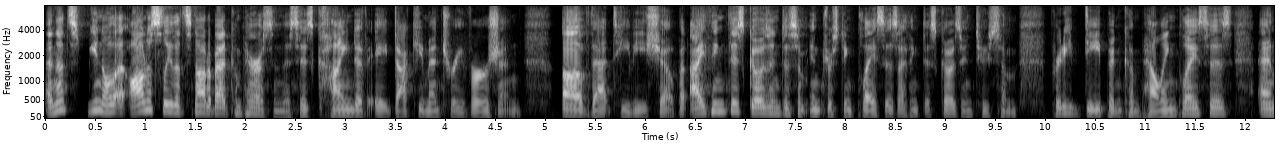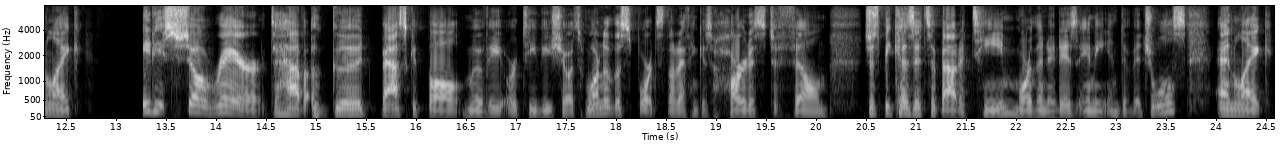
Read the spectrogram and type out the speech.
And that's, you know, honestly, that's not a bad comparison. This is kind of a documentary version of that TV show. But I think this goes into some interesting places. I think this goes into some pretty deep and compelling places. And like, it is so rare to have a good basketball movie or TV show. It's one of the sports that I think is hardest to film just because it's about a team more than it is any individuals. And like,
